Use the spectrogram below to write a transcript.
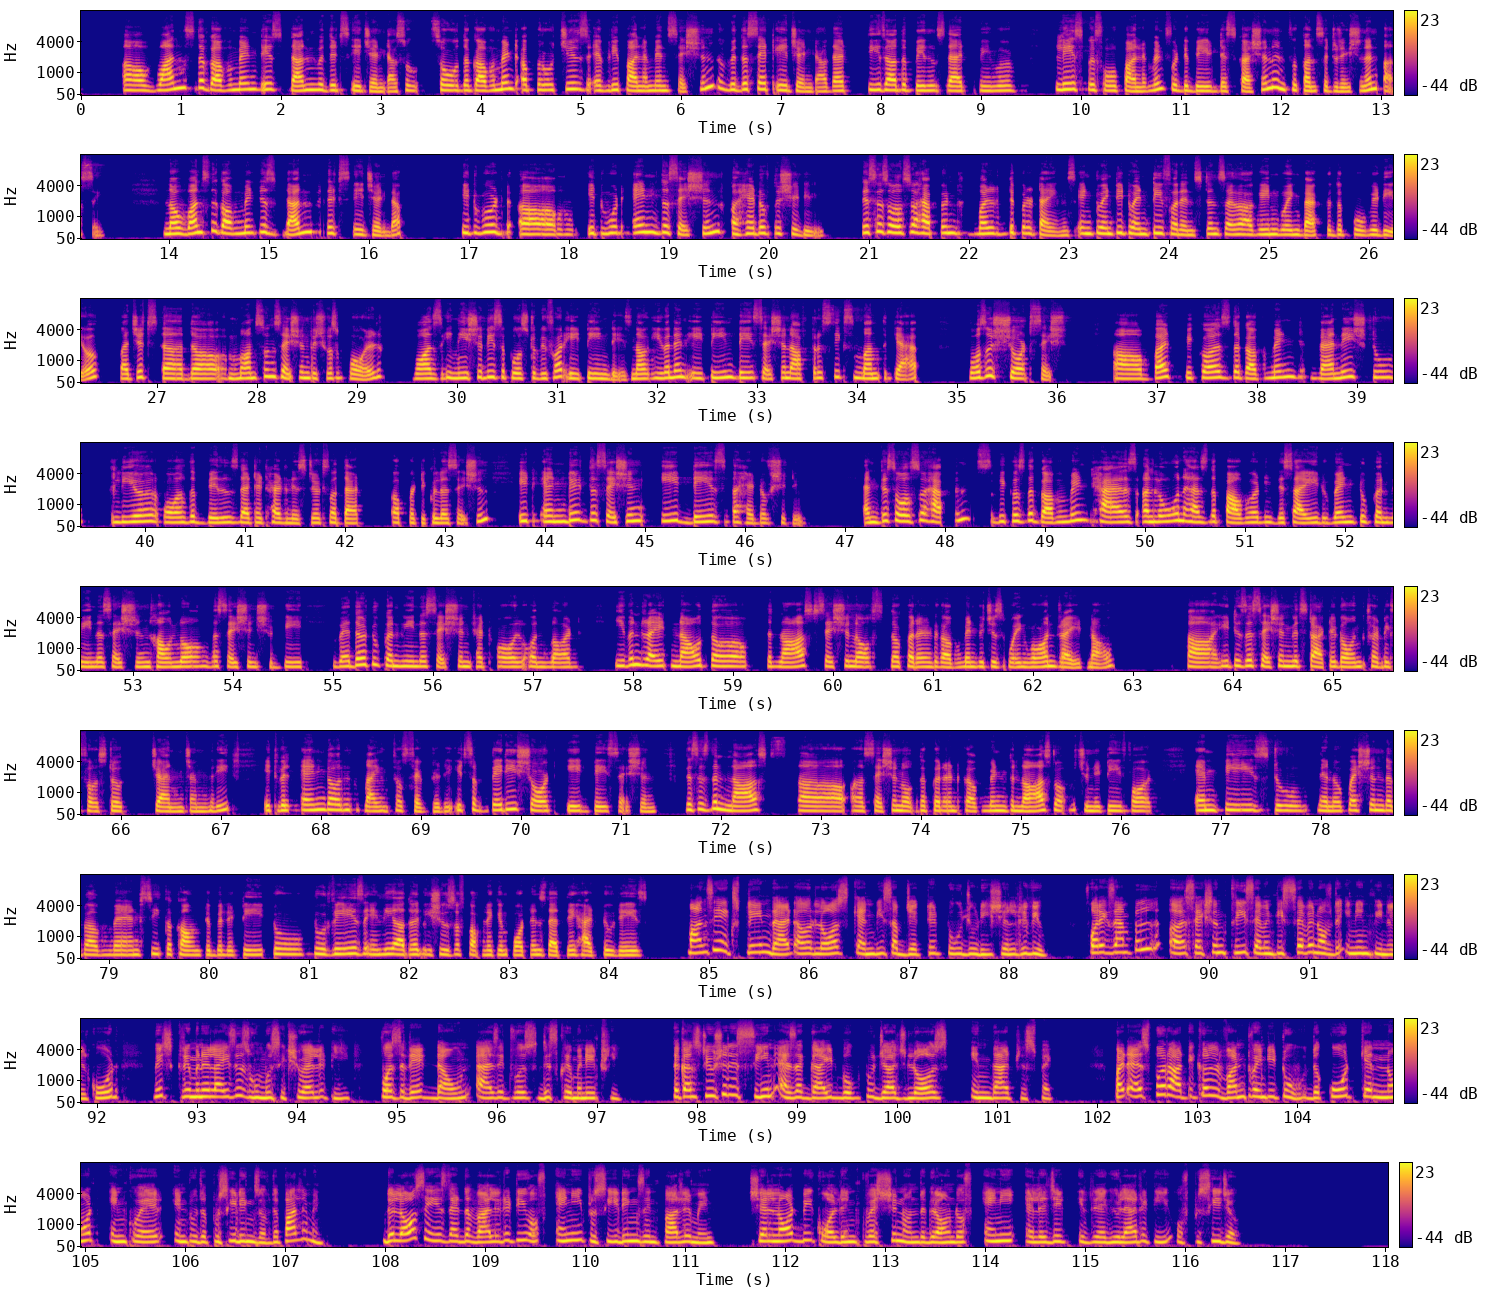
uh, once the government is done with its agenda, so so the government approaches every parliament session with a set agenda that these are the bills that we will place before parliament for debate, discussion, and for consideration and passing. Now, once the government is done with its agenda, it would um, it would end the session ahead of the schedule. This has also happened multiple times. In 2020, for instance, again going back to the COVID year, budgets, uh, the monsoon session, which was called, was initially supposed to be for 18 days. Now, even an 18 day session after a six month gap was a short session. Uh, but because the government managed to clear all the bills that it had listed for that uh, particular session, it ended the session eight days ahead of schedule. And this also happens because the government has alone has the power to decide when to convene a session, how long the session should be, whether to convene a session at all or not. Even right now, the, the last session of the current government, which is going on right now, uh, it is a session which started on 31st of Jan January. It will end on 9th of February. It's a very short eight day session. This is the last uh, uh, session of the current government, the last opportunity for MPs to you know question the government, seek accountability, to to raise any other issues of public importance that they had to raise. Maansi explained that our laws can be subjected to judicial review. For example, uh, Section 377 of the Indian Penal Code, which criminalizes homosexuality, was read down as it was discriminatory. The Constitution is seen as a guidebook to judge laws in that respect. But as per Article 122, the court cannot inquire into the proceedings of the Parliament. The law says that the validity of any proceedings in Parliament shall not be called in question on the ground of any alleged irregularity of procedure.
